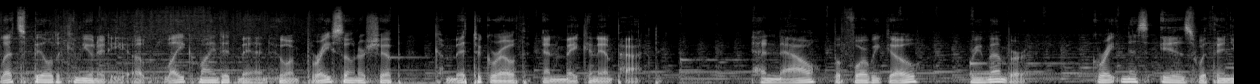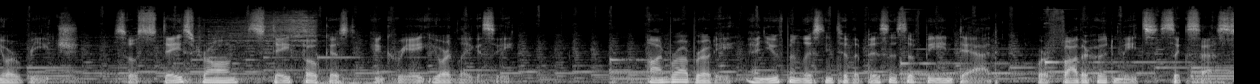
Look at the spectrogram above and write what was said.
let's build a community of like minded men who embrace ownership, commit to growth, and make an impact. And now, before we go, remember greatness is within your reach. So stay strong, stay focused, and create your legacy. I'm Rob Rohde, and you've been listening to The Business of Being Dad, where fatherhood meets success.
